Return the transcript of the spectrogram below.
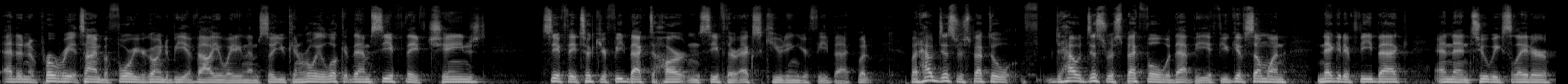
at an appropriate time before you're going to be evaluating them so you can really look at them, see if they've changed, see if they took your feedback to heart and see if they're executing your feedback. But but how disrespectful how disrespectful would that be if you give someone negative feedback and then 2 weeks later,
